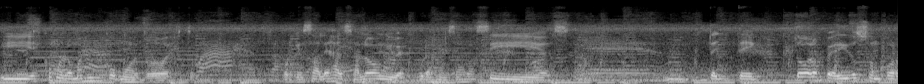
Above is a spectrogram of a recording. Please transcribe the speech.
Y es como lo más incómodo de todo esto, porque sales al salón y ves puras mesas vacías, todos los pedidos son por,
